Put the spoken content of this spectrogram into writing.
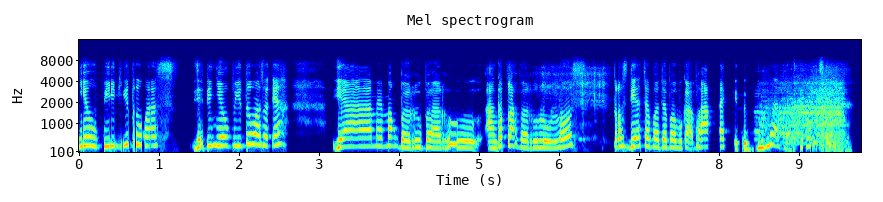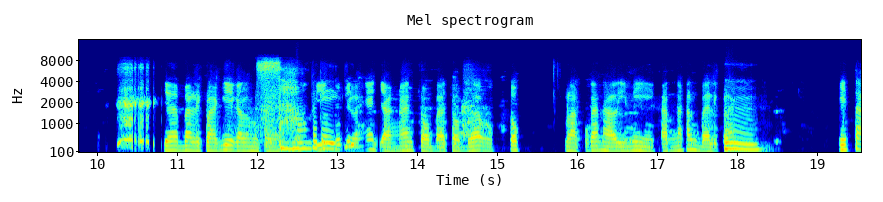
newbie gitu mas jadi newbie itu maksudnya ya memang baru-baru anggaplah baru lulus terus dia coba-coba buka praktek gitu gila gak sih ya balik lagi kalau misalnya sampai kayak gitu. bilangnya jangan coba-coba untuk melakukan hal ini karena kan balik hmm. lagi kita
